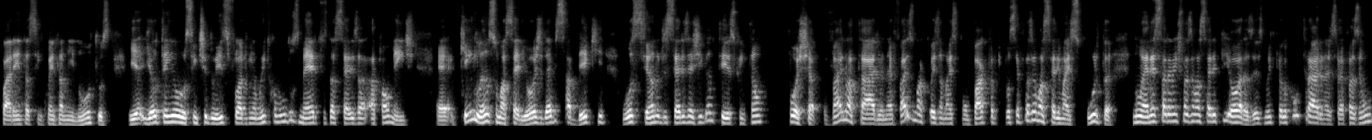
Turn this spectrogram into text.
40, 50 minutos, e, e, eu tenho sentido isso, Flavinha, muito como um dos méritos das séries atualmente. É, quem lança uma série hoje deve saber que o oceano de séries é gigantesco, então poxa, vai no atalho, né? Faz uma coisa mais compacta, porque você fazer uma série mais curta não é necessariamente fazer uma série pior, às vezes muito pelo contrário, né? Você vai fazer um,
